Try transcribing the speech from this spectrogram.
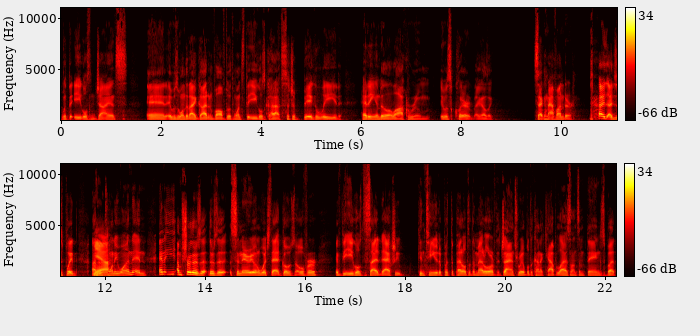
with the Eagles and Giants, and it was one that I got involved with. Once the Eagles got out to such a big lead heading into the locker room, it was clear. Like I was like, second half under. I, I just played under Yeah. 21, and and I'm sure there's a there's a scenario in which that goes over if the Eagles decided to actually continue to put the pedal to the metal, or if the Giants were able to kind of capitalize on some things. But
